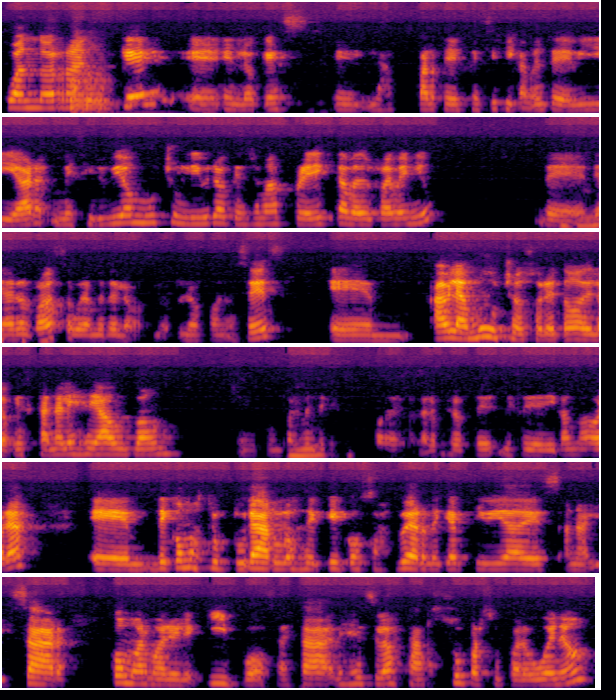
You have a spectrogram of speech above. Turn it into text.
cuando arranqué eh, en lo que es la parte específicamente de BDR, me sirvió mucho un libro que se llama Predictable Revenue de, Aaron Ross, seguramente lo, lo, conoces. Eh, habla mucho sobre todo de lo que es canales de outbound, eh, puntualmente, que es a lo que yo me estoy dedicando ahora, eh, de cómo estructurarlos, de qué cosas ver, de qué actividades analizar, cómo armar el equipo, o sea, está, desde ese lado está súper, súper bueno.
